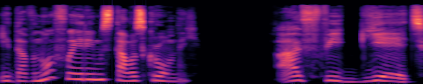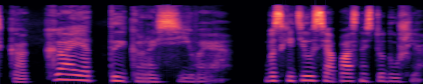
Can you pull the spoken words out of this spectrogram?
И давно Фейрим стала скромной. «Офигеть, какая ты красивая!» — восхитился опасность удушья.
